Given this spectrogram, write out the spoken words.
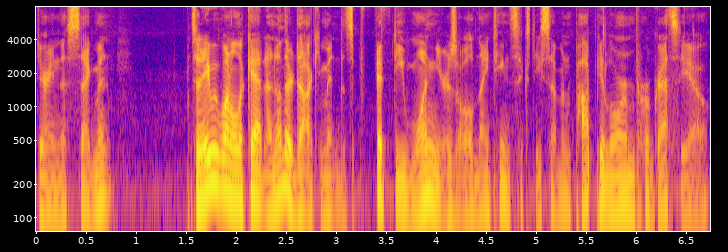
during this segment. Today we want to look at another document that's 51 years old, 1967, Populorum Progressio,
